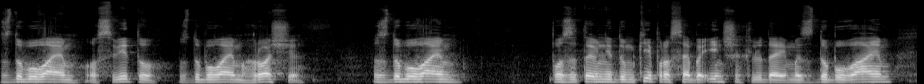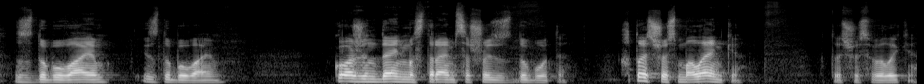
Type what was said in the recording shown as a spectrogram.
здобуваємо освіту, здобуваємо гроші, здобуваємо позитивні думки про себе інших людей. Ми здобуваємо, здобуваємо і здобуваємо. Кожен день ми стараємося щось здобути. Хтось щось маленьке, хтось щось велике.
